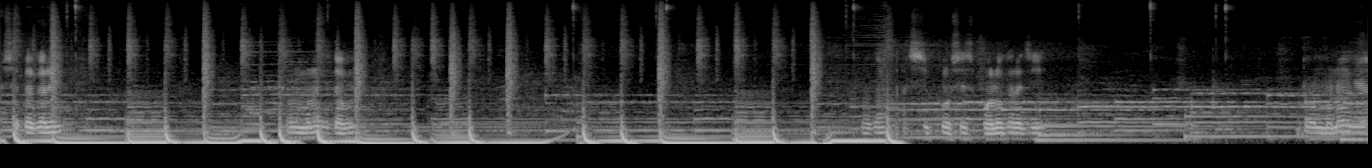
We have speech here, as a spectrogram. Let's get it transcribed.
अशा प्रकारे तोंड बनवू शकता आपण. बघा अशी प्रोसेस फॉलो करायची. तोंड बनवून घ्या.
